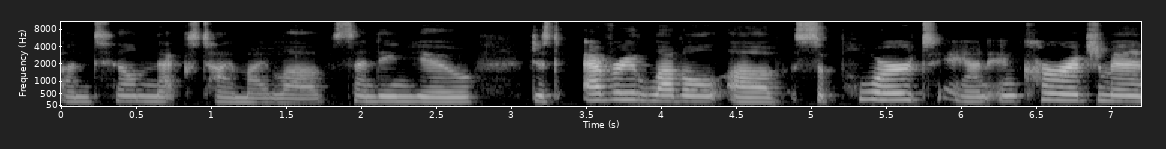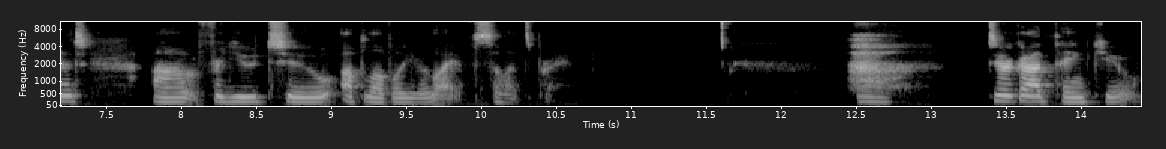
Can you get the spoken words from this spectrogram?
until next time, my love, sending you just every level of support and encouragement uh, for you to uplevel your life. So, let's pray. Dear God, thank you.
